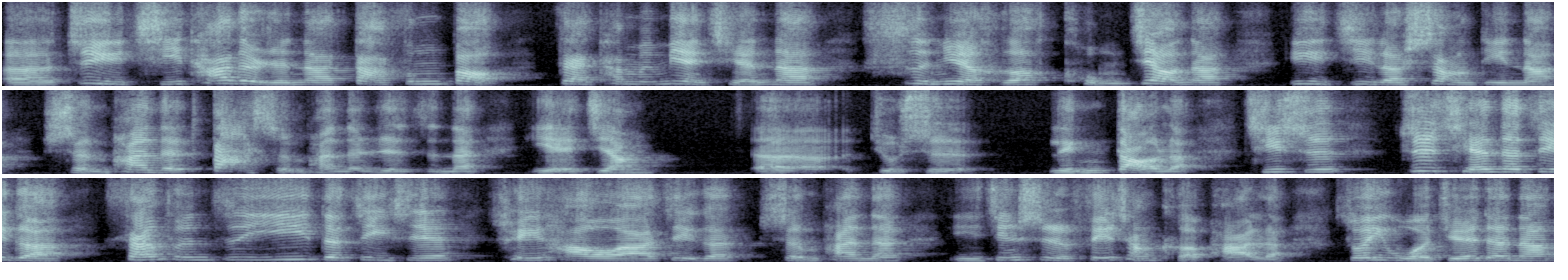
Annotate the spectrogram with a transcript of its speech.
呃至于其他的人呢，大风暴在他们面前呢肆虐和恐叫呢，预计了上帝呢审判的大审判的日子呢，也将呃就是。临到了，其实之前的这个三分之一的这些吹号啊，这个审判呢，已经是非常可怕了。所以我觉得呢，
